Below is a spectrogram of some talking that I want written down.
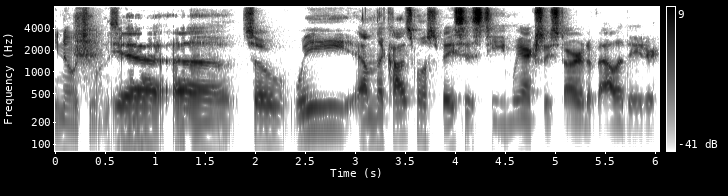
You know what you want to say. Yeah. Uh, so we on the Cosmos Spaces team, we actually started a validator.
